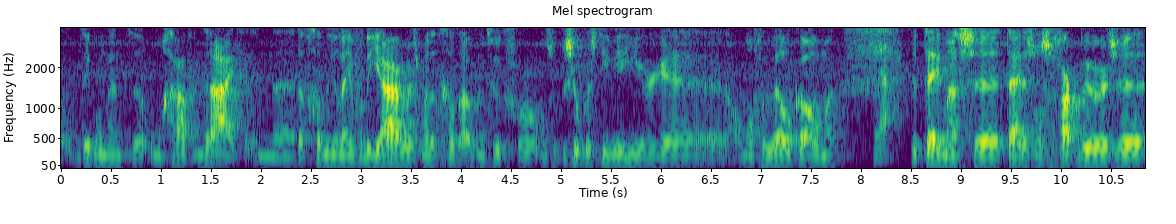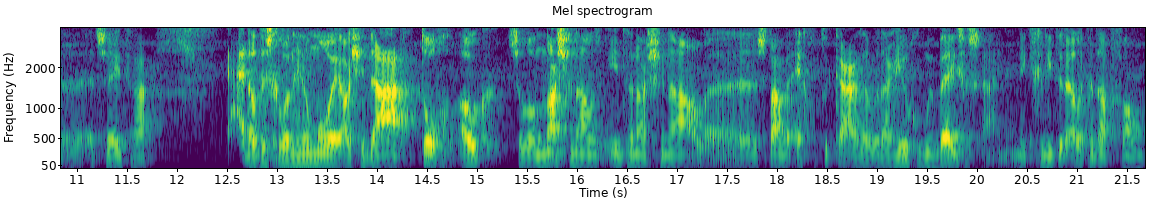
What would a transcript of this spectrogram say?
op dit moment om gaat en draait. En dat geldt niet alleen voor de jaarbeurs, maar dat geldt ook natuurlijk voor onze bezoekers die we hier allemaal verwelkomen ja. de thema's tijdens onze vakbeurzen, et cetera. Ja, en dat is gewoon heel mooi als je daar toch ook, zowel nationaal als internationaal, staan we echt op de kaart dat we daar heel goed mee bezig zijn. En ik geniet er elke dag van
